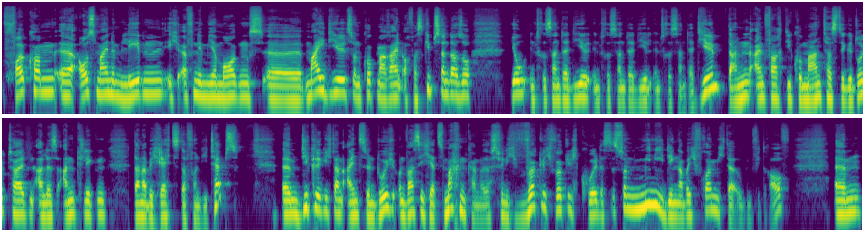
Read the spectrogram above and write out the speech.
vollkommen äh, aus meinem Leben. Ich öffne mir morgens äh, MyDeals und guck mal rein, auch was gibt's denn da so? Jo, interessanter Deal, interessanter Deal, interessanter Deal. Dann einfach die Command-Taste gedrückt halten, alles anklicken. Dann habe ich rechts davon die Tabs. Ähm, die klicke ich dann einzeln durch. Und was ich jetzt machen kann, das finde ich wirklich, wirklich cool, das ist so ein Mini-Ding, aber ich freue mich da irgendwie drauf. Ähm,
